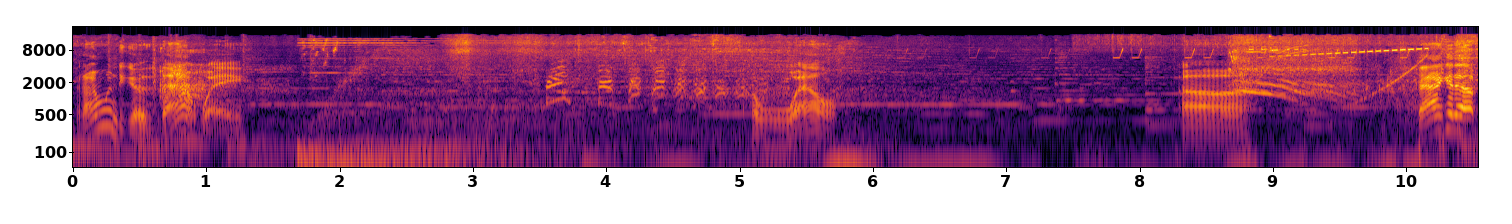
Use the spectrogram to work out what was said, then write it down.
But I wanted to go that way. Oh, well. Uh... Back it up!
